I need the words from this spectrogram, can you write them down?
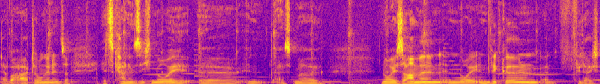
Erwartungen und so. Jetzt kann er sich neu äh, in, erstmal neu sammeln, neu entwickeln, vielleicht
